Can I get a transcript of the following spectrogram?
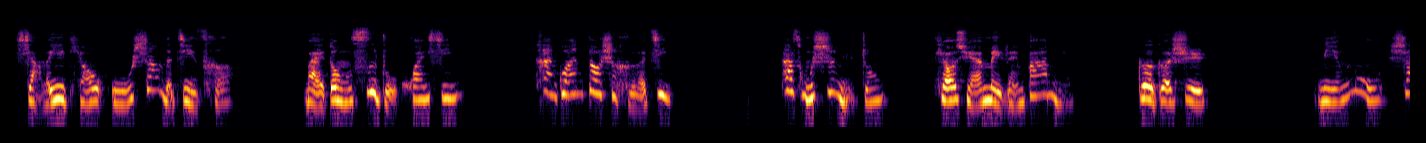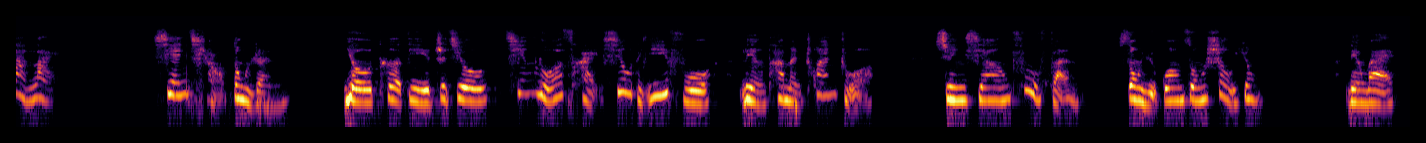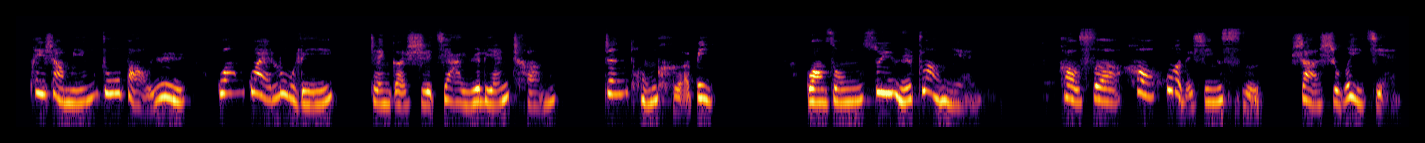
想了一条无上的计策，买动四主欢心。看官倒是合计，他从侍女中。挑选美人八名，个个是明目善睐、纤巧动人，又特地织就青罗彩绣的衣服，令他们穿着，熏香覆粉，送与光宗受用。另外配上明珠宝玉、光怪陆离，真个是驾驭连城，真同合璧。光宗虽于壮年。好色好货的心思尚是未减，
